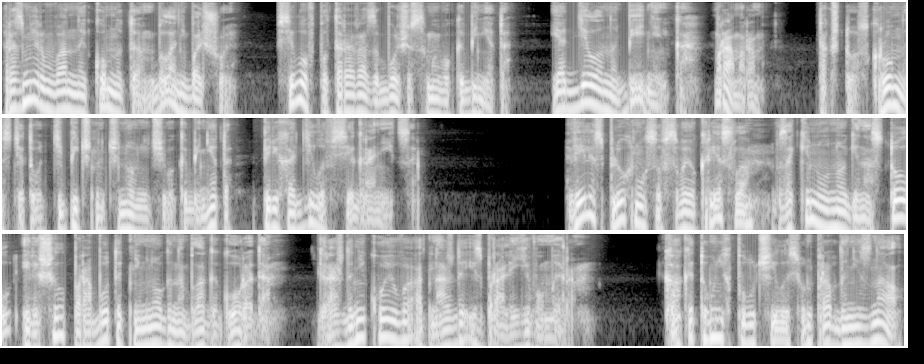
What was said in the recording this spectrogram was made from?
Размером ванная комната была небольшой — всего в полтора раза больше самого кабинета, и отделана бедненько, мрамором, так что скромность этого типично чиновничьего кабинета переходила все границы. Велес плюхнулся в свое кресло, закинул ноги на стол и решил поработать немного на благо города. Граждане Коева однажды избрали его мэром. Как это у них получилось, он, правда, не знал.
